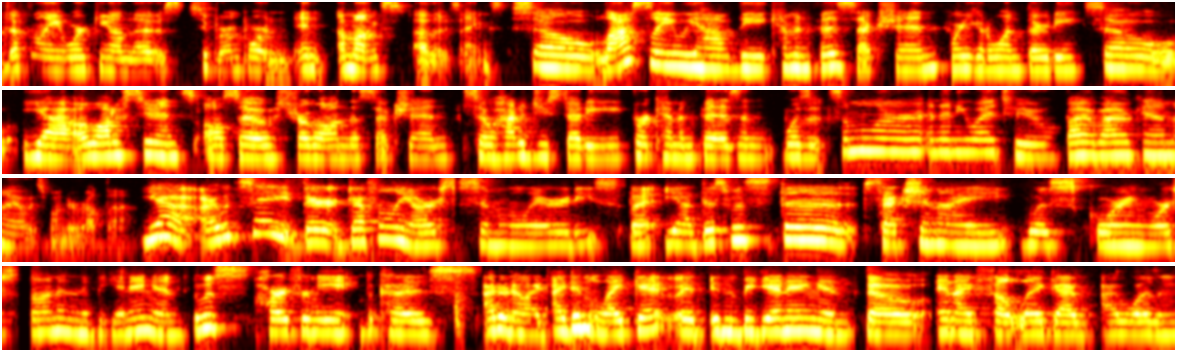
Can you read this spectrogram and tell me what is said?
definitely working on those super important in amongst other things. So, lastly, we have the chem and phys section where you go to 130. So, yeah, a lot of students also struggle on this section. So, how did you study for chem and and was it similar in any way to bio biochem? I always wonder about that. Yeah, I would say there definitely are similarities. But yeah, this was the section I was scoring worst on in the beginning. And it was hard for me because I don't know, I, I didn't like it in the beginning. And so, and I felt like I, I wasn't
